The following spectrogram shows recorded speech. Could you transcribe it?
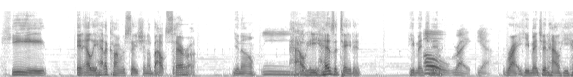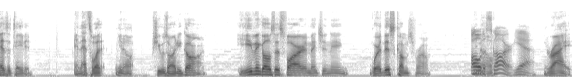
he and Ellie had a conversation about Sarah. You know how he hesitated. He mentioned Oh, right. Yeah. right. He mentioned how he hesitated, and that's what you know. She was already gone. He even goes as far in mentioning where this comes from. Oh, the know. scar. Yeah. Right.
